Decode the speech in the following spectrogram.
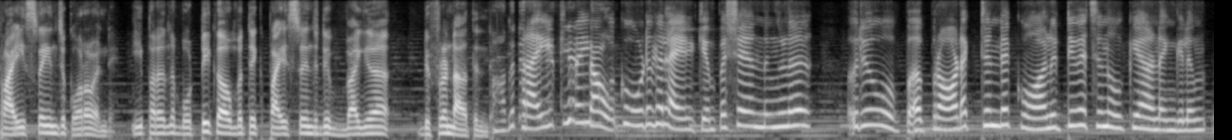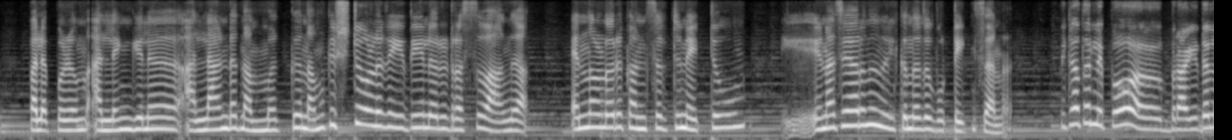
പ്രൈസ് റേഞ്ച് കുറവല്ലേ? ഈ പറയുന്ന ബൊട്ടിക്ക് ആകുമ്പോഴത്തേക്ക് പ്രൈസ് റേഞ്ച് ഭയങ്കര ഡിഫറെന്റ് ആകത്തില്ല? അത് പ്രൈസ് റേഞ്ച് കൂടുതലായിരിക്കും. പക്ഷേ നിങ്ങൾ ഒരു പ്രോഡക്റ്റിന്റെ ക്വാളിറ്റി വെച്ച് നോക്കുകയാണെങ്കിലും പലപ്പോഴും അല്ലെങ്കിൽ അല്ലാണ്ട് നമുക്ക് ഇഷ്ടമുള്ള രീതിയിൽ ഒരു ഡ്രസ്സ് വാങ്ങുക എന്നുള്ളൊരു കൺസെപ്റ്റിന് ഏറ്റവും ഇണചേർന്ന് നിൽക്കുന്നത് ബുട്ടീക്സ് ആണ്. പിന്നെ അതല്ല ഇപ്പോ ബ്രൈഡൽ.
